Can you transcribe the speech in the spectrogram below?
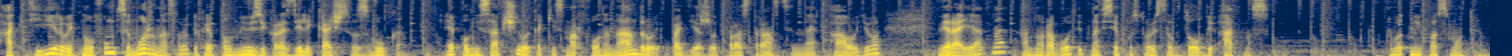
Активировать новую функцию можно в настройках Apple Music в разделе «Качество звука». Apple не сообщила, какие смартфоны на Android поддерживают пространственное аудио. Вероятно, оно работает на всех устройствах Dolby Atmos. Вот мы и посмотрим.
